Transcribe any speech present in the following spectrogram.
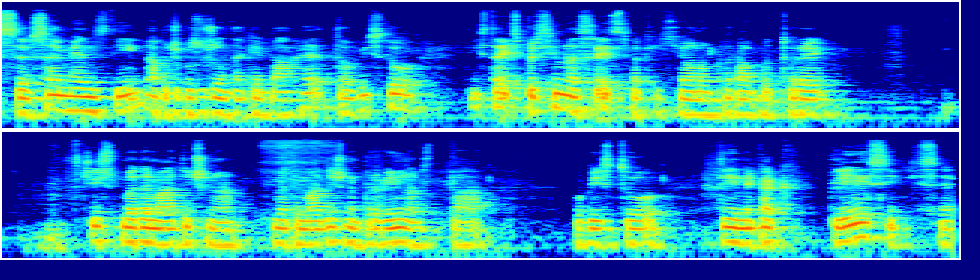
se vsaj meni zdi, a pa če poslušam take bahe, da v bistvu tista ekspresivna sredstva, ki jih je on uporabljal, torej čisto matematična, matematična pravilnost, pa v bistvu ti nekakšni plesi, ki, se,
